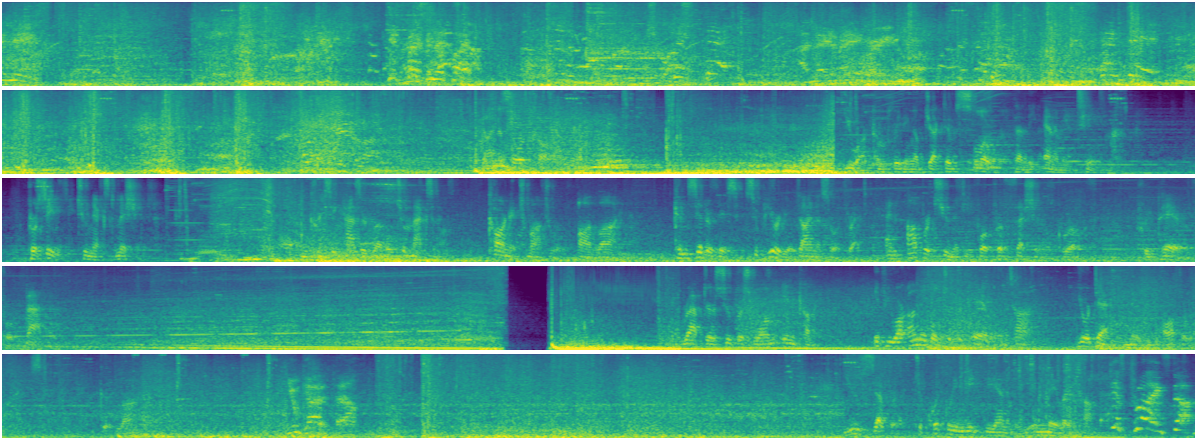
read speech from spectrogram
Me! Get back in the fight! I made him angry! Dinosaur. You are completing objectives slower than the enemy team. Proceed to next mission. Increasing hazard level to maximum. Carnage module online. Consider this superior dinosaur threat an opportunity for professional growth. Prepare for battle. Raptor Super Swarm incoming. If you are unable to prepare in time, your death may be authorized. Good luck. You got it, pal. Use Zephyr to quickly meet the enemy in melee combat. Just try and stop!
